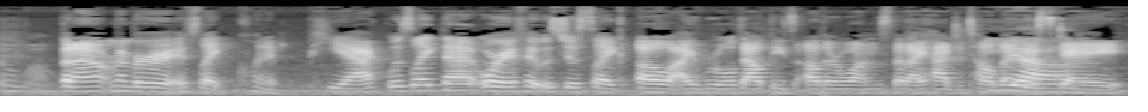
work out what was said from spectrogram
Oh wow. But I don't remember if like Quinnipiac was like that, or if it was just like, oh, I ruled out these other ones that I had to tell by Yeah. this day,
